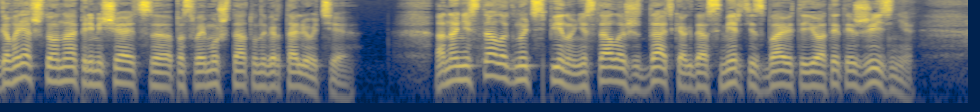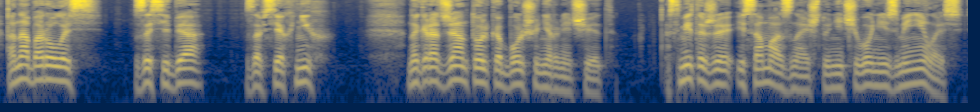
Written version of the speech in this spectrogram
Говорят, что она перемещается по своему штату на вертолете. Она не стала гнуть спину, не стала ждать, когда смерть избавит ее от этой жизни. Она боролась за себя, за всех них. Награджан только больше нервничает. Смита же и сама знает, что ничего не изменилось.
